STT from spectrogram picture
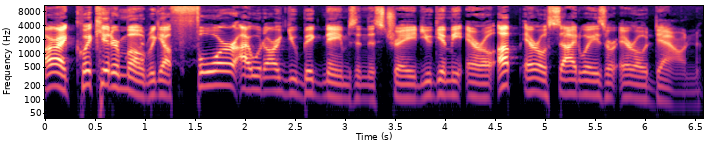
All right, quick hitter mode. We got four, I would argue, big names in this trade. You give me arrow up, arrow sideways, or arrow down,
